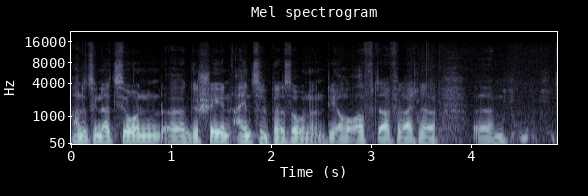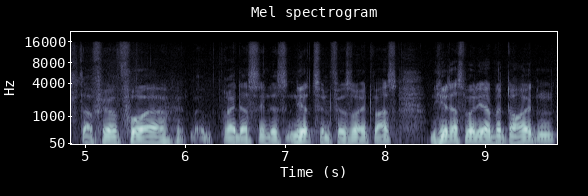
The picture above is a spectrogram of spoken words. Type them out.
Halluzinationen äh, geschehen Einzelpersonen, die auch oft da vielleicht eine ähm, dafür vorprädestiniert sind für so etwas. Und hier, das würde ja bedeuten,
